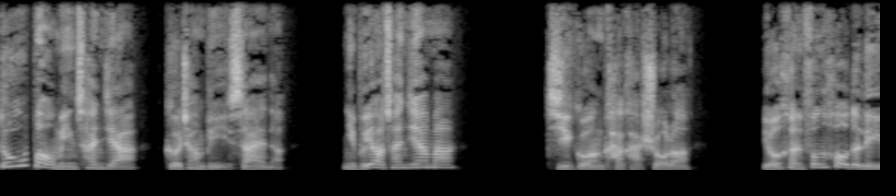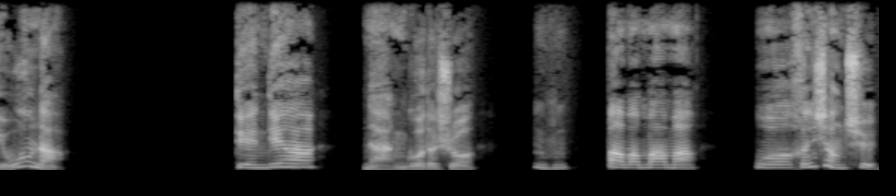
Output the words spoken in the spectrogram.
都报名参加歌唱比赛呢，你不要参加吗？”鸡国王卡卡说了：“有很丰厚的礼物呢。”点点啊，难过的说：“嗯，爸爸妈妈，我很想去，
